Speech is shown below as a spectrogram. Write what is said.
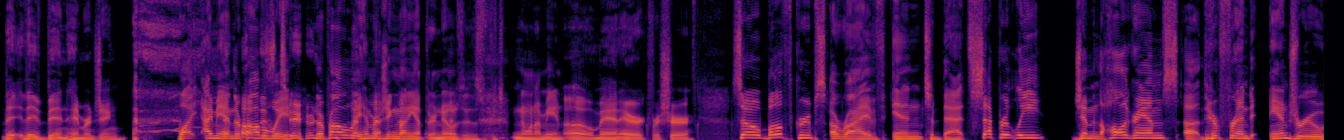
They, they've been hemorrhaging. Well, I mean, they're probably they're probably hemorrhaging money up their noses. You know what I mean? oh, man. Eric, for sure. So both groups arrive in Tibet separately. Jem and the holograms. Uh, their friend Andrew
